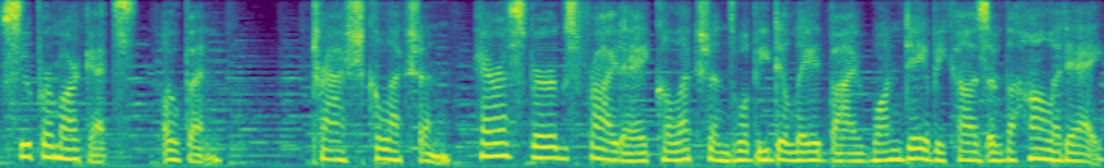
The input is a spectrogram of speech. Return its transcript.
supermarkets, open. Trash collection, Harrisburg's Friday collections will be delayed by one day because of the holiday.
